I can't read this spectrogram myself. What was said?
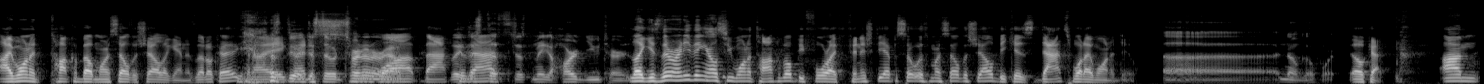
I want to talk about Marcel the Shell again. Is that okay? Can Yeah, I, let's do can it, I just just turn it around. back Like, to just, that? let's just make a hard U-turn. Like, is there anything else you want to talk about before I finish the episode with Marcel the Shell? Because that's what I want to do. uh, no, go for it. Okay. Um,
